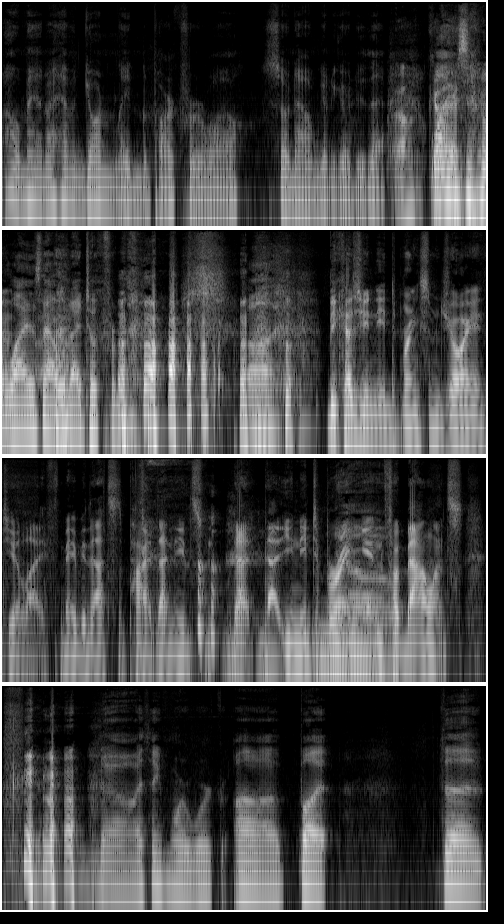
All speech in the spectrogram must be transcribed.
oh man, I haven't gone and laid in the park for a while. So now I'm going to go do that. Oh, why is that, why is that what I took from that? uh, because you need to bring some joy into your life. Maybe that's the part that needs that that you need to bring no. in for balance. you know? No, I think more work. Uh, but the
